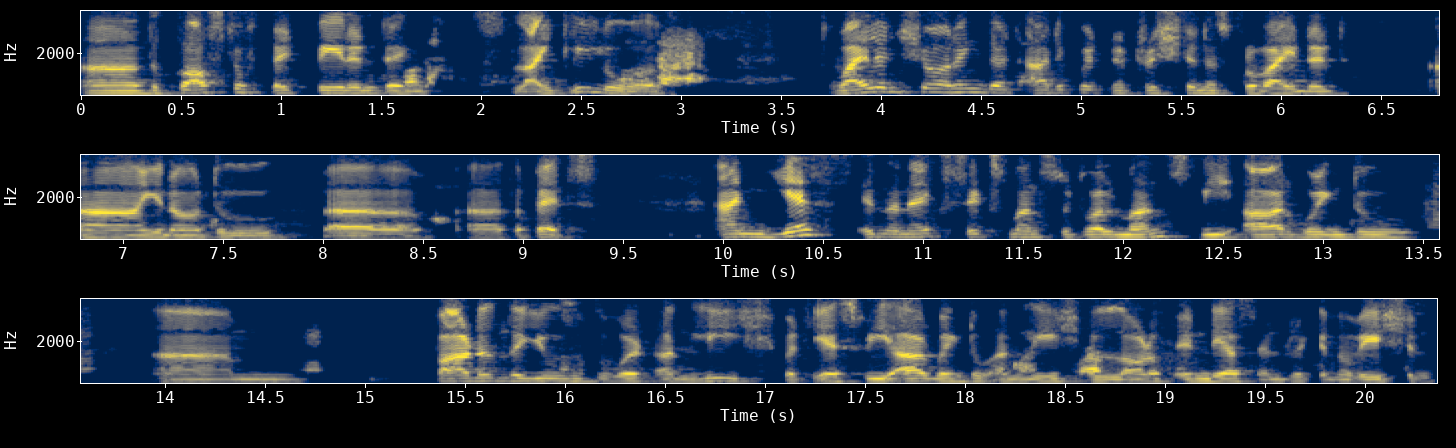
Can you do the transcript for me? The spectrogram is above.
uh, the cost of pet parenting slightly lower while ensuring that adequate nutrition is provided uh, you know to uh, uh the pets and yes in the next six months to 12 months we are going to um, pardon the use of the word unleash, but yes, we are going to unleash a lot of India-centric innovation,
